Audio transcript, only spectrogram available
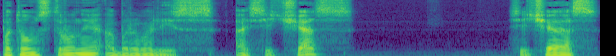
потом струны оборвались. А сейчас... Сейчас...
